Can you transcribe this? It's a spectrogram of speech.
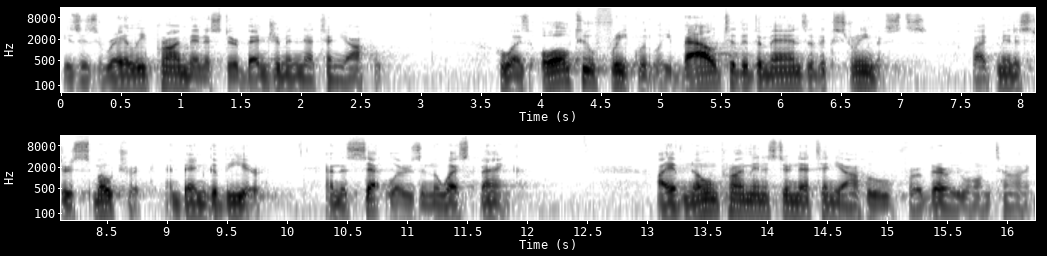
is Israeli Prime Minister Benjamin Netanyahu, who has all too frequently bowed to the demands of extremists like Ministers Smotrich and Ben Gvir and the settlers in the West Bank. I have known Prime Minister Netanyahu for a very long time.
